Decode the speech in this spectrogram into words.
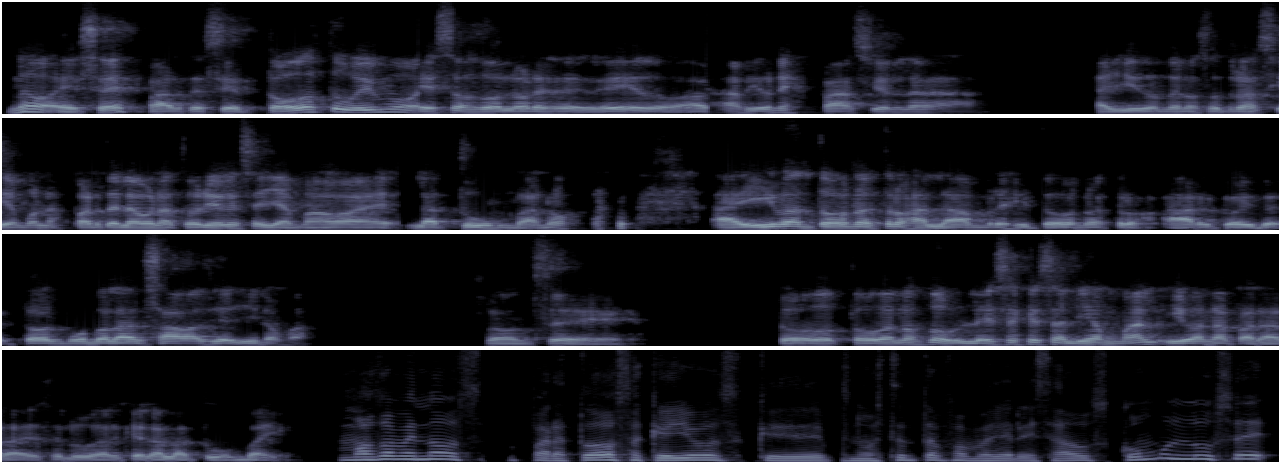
No, ese es parte. Es todos tuvimos esos dolores de dedo. Había un espacio en la, allí donde nosotros hacíamos las partes de laboratorio que se llamaba eh, la tumba, ¿no? Ahí iban todos nuestros alambres y todos nuestros arcos y todo el mundo lanzaba hacia allí nomás. Entonces, todo, todos los dobleces que salían mal iban a parar a ese lugar que era la tumba ahí. Más o menos para todos aquellos que no estén tan familiarizados, ¿cómo luce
